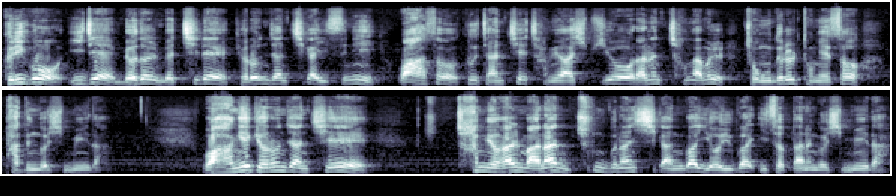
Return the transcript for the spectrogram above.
그리고 이제 몇 월 며칠에 결혼 잔치가 있으니 와서 그 잔치에 참여하십시오라는 청함을 종들을 통해서 받은 것입니다. 왕의 결혼 잔치에 참여할 만한 충분한 시간과 여유가 있었다는 것입니다.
